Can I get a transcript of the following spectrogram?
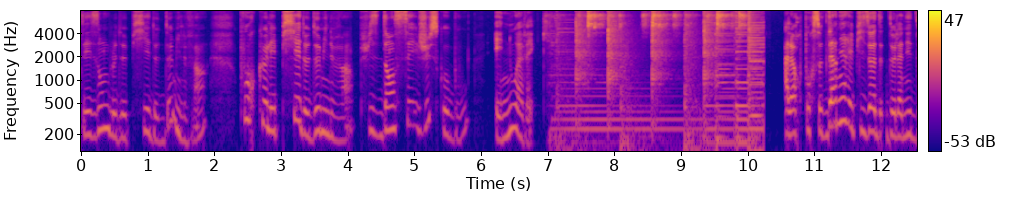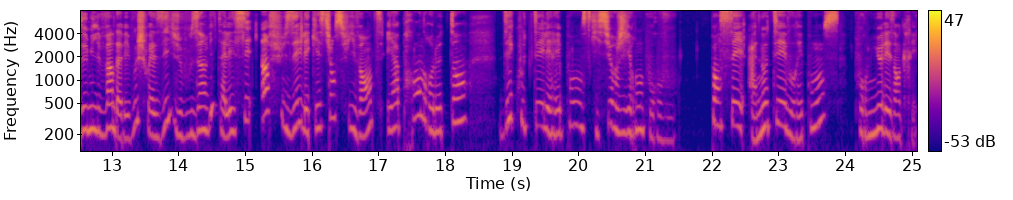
des ongles de pied de 2020 pour que les pieds de 2020 puissent danser jusqu'au bout et nous avec. Alors pour ce dernier épisode de l'année 2020 d'Avez-vous choisi, je vous invite à laisser infuser les questions suivantes et à prendre le temps d'écouter les réponses qui surgiront pour vous. Pensez à noter vos réponses pour mieux les ancrer.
